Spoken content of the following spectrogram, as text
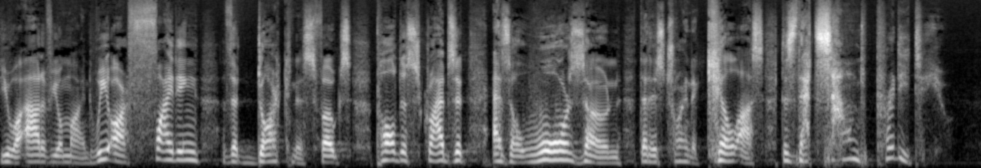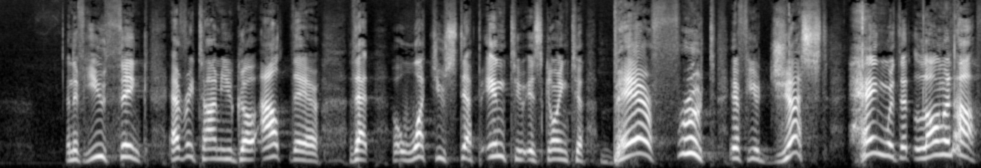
You are out of your mind. We are fighting the darkness, folks. Paul describes it as a war zone that is trying to kill us. Does that sound pretty to you? And if you think every time you go out there that what you step into is going to bear fruit if you just hang with it long enough,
